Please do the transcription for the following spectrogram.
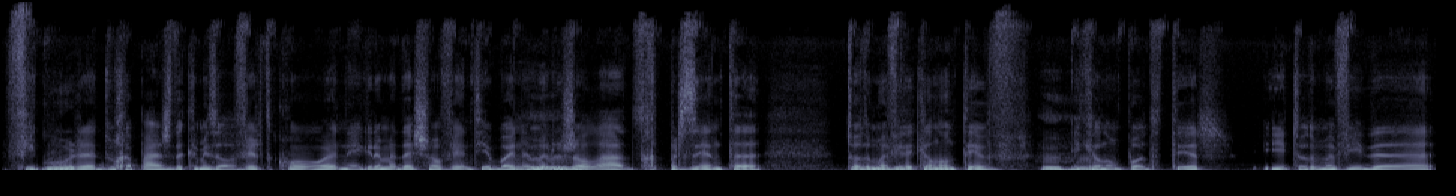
figura do rapaz da camisola verde com a negra madeixa ao vento e a boina maruja ao lado representa toda uma vida que ele não teve e que ele não pôde ter e toda uma vida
